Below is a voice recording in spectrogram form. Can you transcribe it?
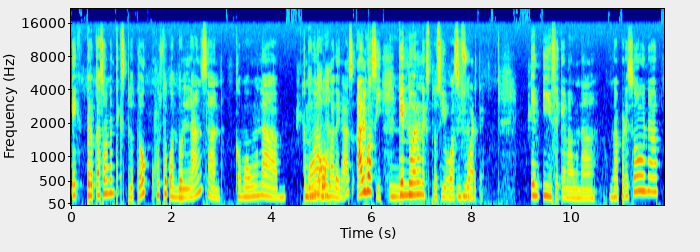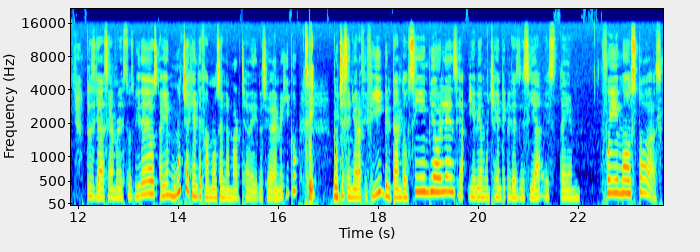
ex- pero casualmente explotó justo cuando lanzan como una como una bomba de gas, algo así, Mm. que no era un explosivo así fuerte. En- y se quema una, una persona. Entonces ya se arman estos videos. Había mucha gente famosa en la marcha de la Ciudad de México. Sí. Mucha señora Fifi gritando sin violencia. Y había mucha gente que les decía, este, fuimos todas.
